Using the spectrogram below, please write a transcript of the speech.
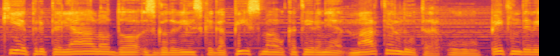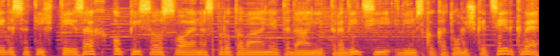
ki je pripeljalo do zgodovinskega pisma, v katerem je Martin Luther v 95 tezah opisal svoje nasprotovanje tedajni tradiciji rimsko-katoliške cerkve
